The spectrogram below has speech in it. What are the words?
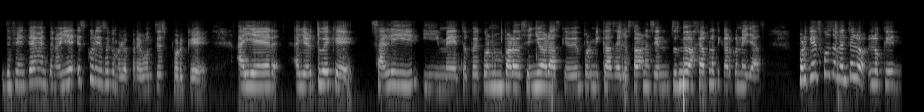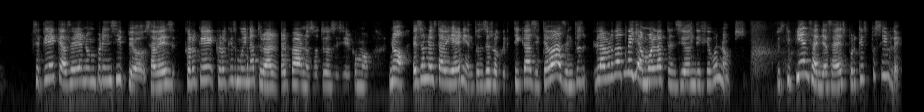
Definitivamente no. Y es curioso que me lo preguntes porque ayer, ayer tuve que, salir y me topé con un par de señoras que viven por mi casa y lo estaban haciendo, entonces me bajé a platicar con ellas, porque es justamente lo, lo que se tiene que hacer en un principio, ¿sabes? Creo que, creo que es muy natural para nosotros decir como, no, eso no está bien y entonces lo criticas y te vas. Entonces, la verdad me llamó la atención, dije, bueno, pues, pues ¿qué piensan? Ya sabes, porque es posible.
